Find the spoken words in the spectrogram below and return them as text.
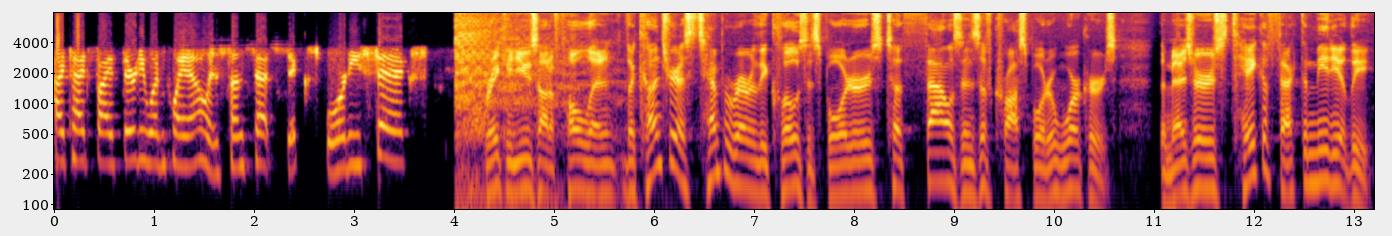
High tide 531.0 and sunset 646. Breaking news out of Poland. The country has temporarily closed its borders to thousands of cross-border workers. The measures take effect immediately.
